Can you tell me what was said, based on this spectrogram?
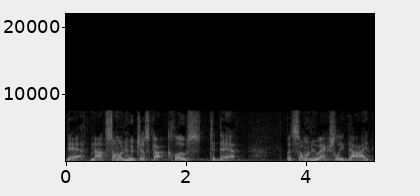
death, not someone who just got close to death but someone who actually died.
